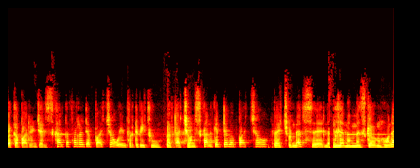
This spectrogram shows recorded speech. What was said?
በከባድ ወንጀል እስካልተፈረደባቸው ወይም ፍርድ ቤቱ መብታቸውን እስካልገደበባቸው በእጩነት ለመመዝገብም ሆነ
